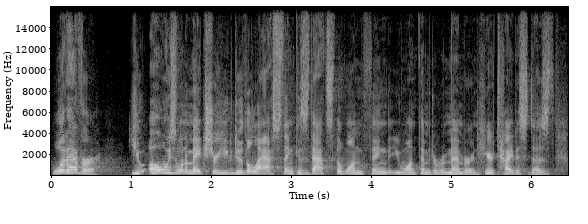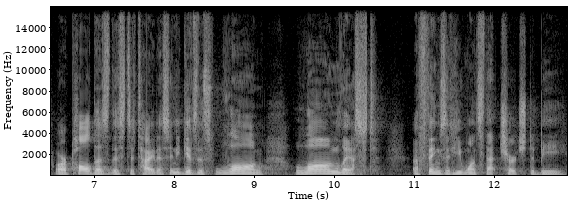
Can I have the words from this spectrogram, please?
whatever. You always want to make sure you do the last thing because that's the one thing that you want them to remember. And here Titus does, or Paul does this to Titus, and he gives this long, long list of things that he wants that church to be.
